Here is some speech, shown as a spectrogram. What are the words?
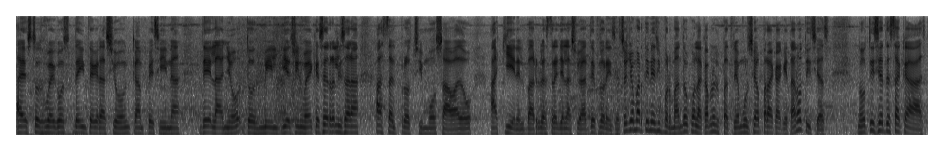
a estos Juegos de Integración Campesina del año 2019 que se realizará hasta el próximo sábado aquí en el barrio La Estrella en la ciudad de Florencia. Soy yo Martínez informando con la Cámara de Patria Murcia para Caquetá Noticias. Noticias destacadas.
